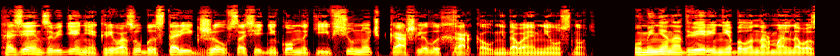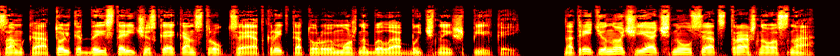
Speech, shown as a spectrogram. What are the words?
Хозяин заведения, кривозубый старик, жил в соседней комнате и всю ночь кашлял и харкал, не давая мне уснуть. У меня на двери не было нормального замка, только доисторическая конструкция, открыть которую можно было обычной шпилькой. На третью ночь я очнулся от страшного сна.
